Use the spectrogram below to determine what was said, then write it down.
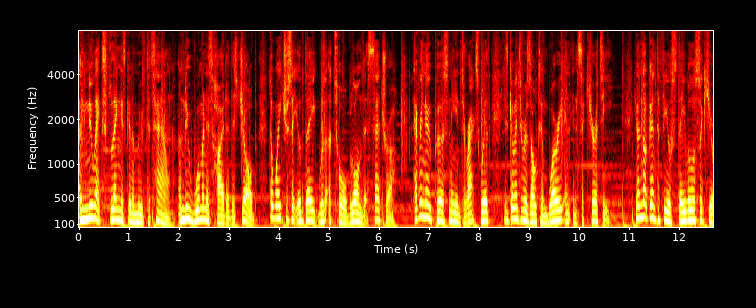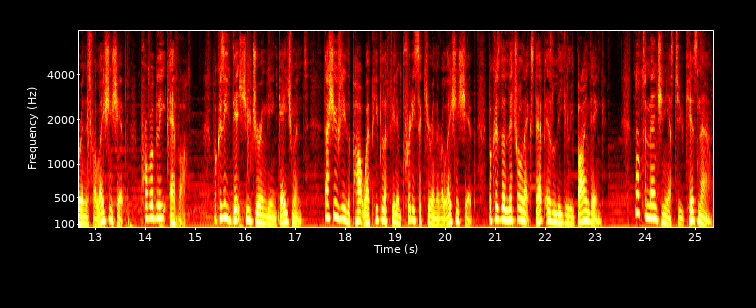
A new ex fling is going to move to town. A new woman is hired at this job. The waitress at your date was a tall blonde, etc. Every new person he interacts with is going to result in worry and insecurity. You're not going to feel stable or secure in this relationship, probably ever. Because he ditched you during the engagement. That's usually the part where people are feeling pretty secure in the relationship, because the literal next step is legally binding. Not to mention he has two kids now.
